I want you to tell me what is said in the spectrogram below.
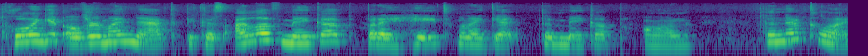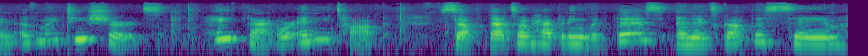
pulling it over my neck because I love makeup, but I hate when I get the makeup on the neckline of my t-shirts. Hate that, or any top. So, that's what's happening with this, and it's got the same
